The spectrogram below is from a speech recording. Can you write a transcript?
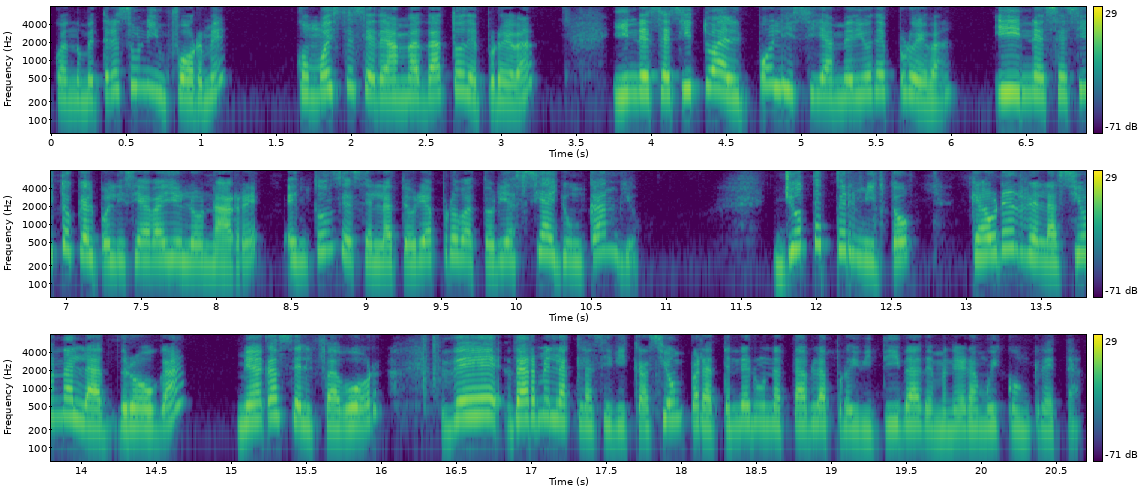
cuando me traes un informe, como este se llama dato de prueba, y necesito al policía medio de prueba, y necesito que el policía vaya y lo narre, entonces en la teoría probatoria sí hay un cambio. Yo te permito que ahora en relación a la droga, me hagas el favor de darme la clasificación para tener una tabla prohibitiva de manera muy concreta.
